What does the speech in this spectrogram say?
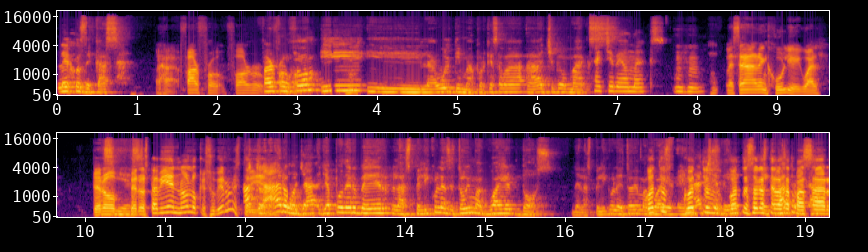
lejos de casa, Ajá. Far from, far, Far From Home, y, y la última, porque esa va a HBO Max. HBO Max. La estrenaron en julio igual. Pero, es. pero está bien, ¿no? Lo que subieron está Ah, bien. claro, ya, ya poder ver las películas de Tobey Maguire 2, de las películas de Tobey ¿Cuántos- Maguire. en HD, ¿Cuántas horas en te vas a 4K. pasar?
